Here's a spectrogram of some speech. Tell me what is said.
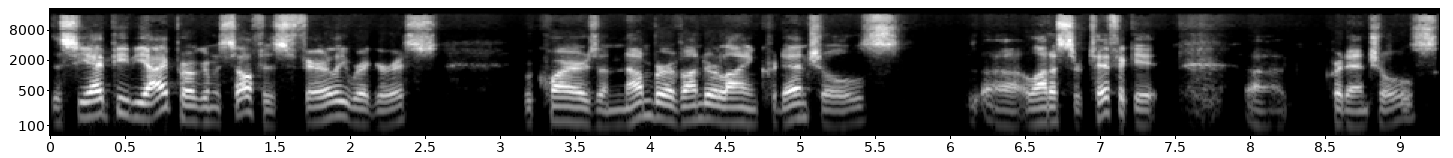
the CIPBI program itself is fairly rigorous requires a number of underlying credentials, uh, a lot of certificate uh, credentials,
